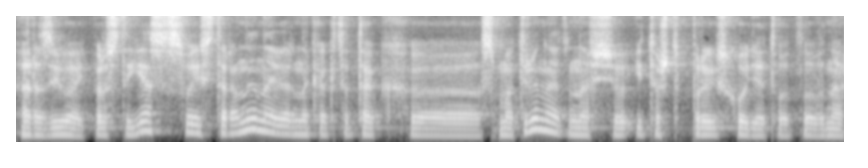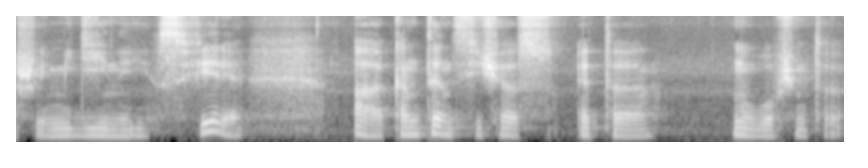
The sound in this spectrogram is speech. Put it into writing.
развивать. Просто я со своей стороны, наверное, как-то так э, смотрю на это на все и то, что происходит вот в нашей медийной сфере, а контент сейчас это, ну, в общем-то,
